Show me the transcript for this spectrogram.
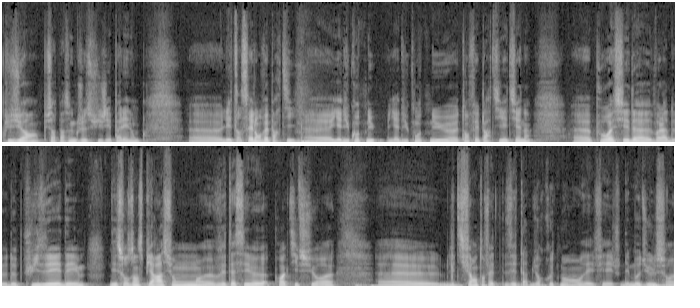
plusieurs, hein, plusieurs personnes que je suis, j'ai pas les noms. L'étincelle en fait partie. Il y a du contenu, il y a du contenu. T'en fais partie, Étienne. Euh, pour essayer de, voilà, de, puiser des, des sources d'inspiration. Euh, vous êtes assez euh, proactif sur les différentes en fait, étapes du recrutement. Vous avez fait des, modules sur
